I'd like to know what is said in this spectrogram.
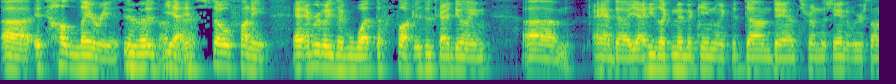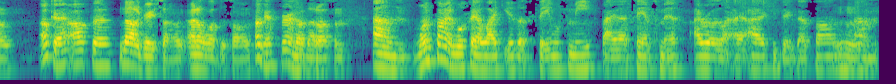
Uh, it's hilarious. Is It's it? this- Yeah, it's so funny, and everybody's like, "What the fuck is this guy doing?" Um, and uh, yeah, he's like mimicking like the dumb dance from the Chandelier song. Okay, off the. Not a great song. I don't love the song. Okay, fair it's enough. not that awesome. Um, one song I will say I like is a "Stay with Me" by uh, Sam Smith. I really like. I, I actually dig that song. Mhm. Um,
